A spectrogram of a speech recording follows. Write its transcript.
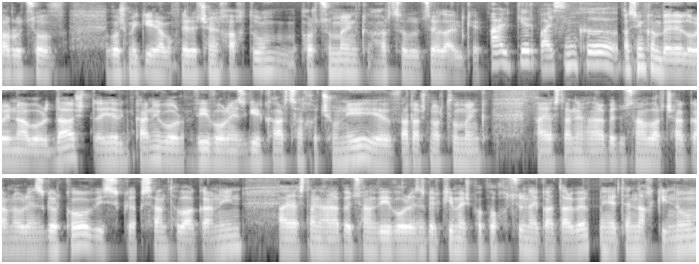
կառույցով ոչ մեկի իրավունքները չեն խախտում, փորձում ենք հարցը լուծել այլ կերպ։ Այլ կերպ, այսինքն Այսինքն բերել օրինավոր դաշտ եւ քանի որ վիվ օրենսգիրք Արցախը չունի եւ առաջնորդվում ենք Հայաստանի Հանրապետության վարչական օրենսգրքով, իսկ 20 թվականին Հայաստանի Հանրապետության վիվ օրենսգրքի մեջ փոփոխություն է կատարվել, եթե նախկինում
